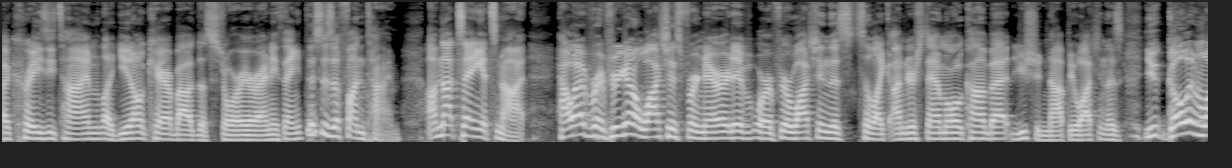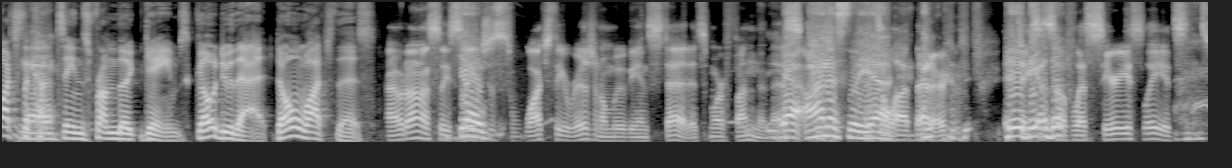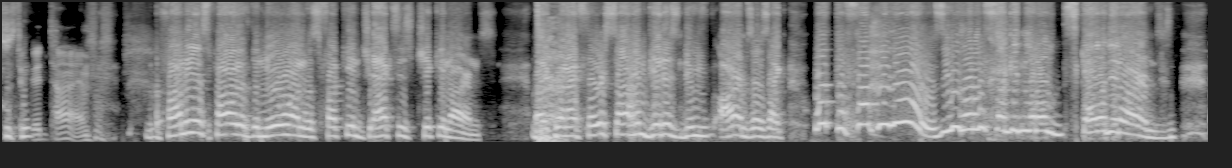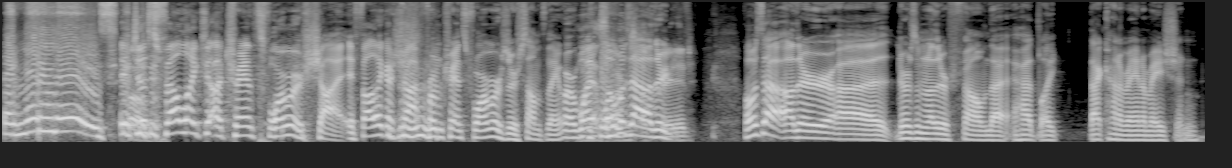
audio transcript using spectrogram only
a crazy time, like you don't care about the story or anything, this is a fun time. I'm not saying it's not. However, if you're gonna watch this for narrative, or if you're watching this to like understand Mortal Kombat, you should not be watching this. You go and watch the No. cutscenes from the games. Go do that. Don't watch this. I would honestly say Yo. just watch the original movie instead. It's more fun than this. Yeah, honestly, it's yeah. It's a lot better. And it the- takes the- itself less seriously. It's, it's just a good time. The funniest part of the new one was fucking Jax's chicken arms. Like when I first saw him get his new arms, I was like, "What the fuck are those? These little fucking little skeleton arms! Like what are those?" It just felt like a Transformers shot. It felt like a shot from Transformers or something. Or what? What was that other? upgraded. What was that other? Uh, there was another film that had like that kind of animation.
